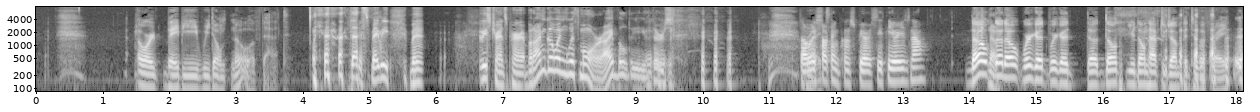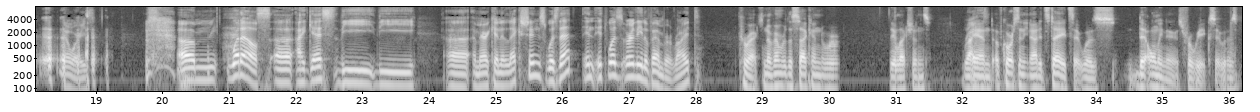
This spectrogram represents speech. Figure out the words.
or maybe we don't know of that. That's maybe, maybe it's transparent, but I'm going with more. I believe there's. So are right. we starting conspiracy theories now? No, no, no, no. We're good. We're good. Don't, don't you don't have to jump into the fray. No worries. Um, what else? Uh, I guess the the uh, American elections was that in it was early November, right? Correct. November the second were the elections. Right. And of course, in the United States, it was the only news for weeks. It was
